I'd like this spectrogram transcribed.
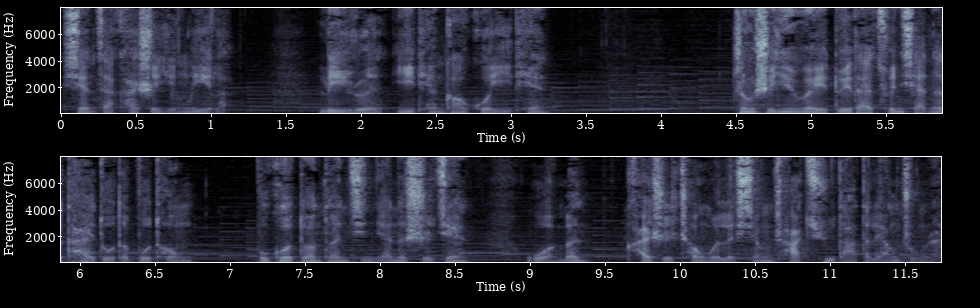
现在开始盈利了，利润一天高过一天。正是因为对待存钱的态度的不同，不过短短几年的时间，我们开始成为了相差巨大的两种人。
